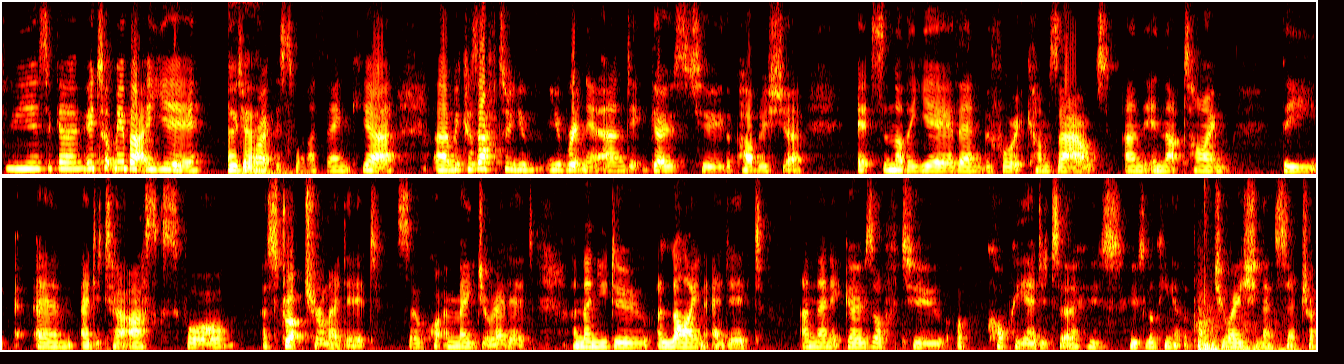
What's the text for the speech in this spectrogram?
two years ago. It took me about a year Okay. to write this one. I think, yeah, uh, because after you've you've written it and it goes to the publisher, it's another year then before it comes out, and in that time, the um, editor asks for a structural edit, so quite a major edit, and then you do a line edit, and then it goes off to a copy editor who's who's looking at the punctuation, etc.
